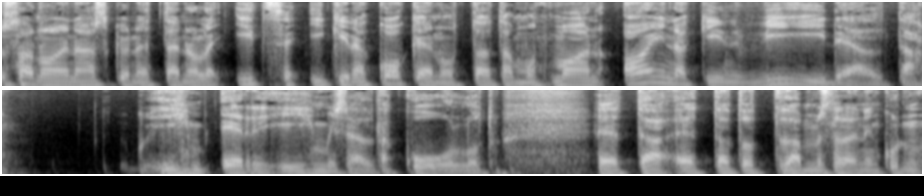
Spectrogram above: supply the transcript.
sanoin äsken, että en ole itse ikinä kokenut tätä, mutta mä oon ainakin viideltä eri ihmiseltä kuullut, että, että totta tämmöisellä niin kuin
